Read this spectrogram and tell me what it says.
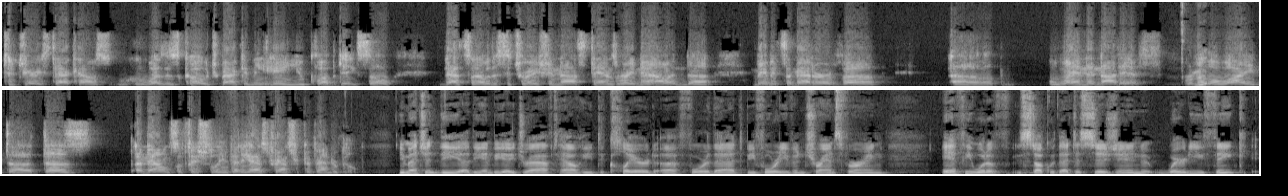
to Jerry Stackhouse, who was his coach back in the AAU club days. So that's how the situation uh, stands right now, and uh, maybe it's a matter of uh, uh when and not if Romello White uh, does announce officially that he has transferred to Vanderbilt. You mentioned the uh, the NBA draft, how he declared for that before even transferring. If he would have stuck with that decision, where do you think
